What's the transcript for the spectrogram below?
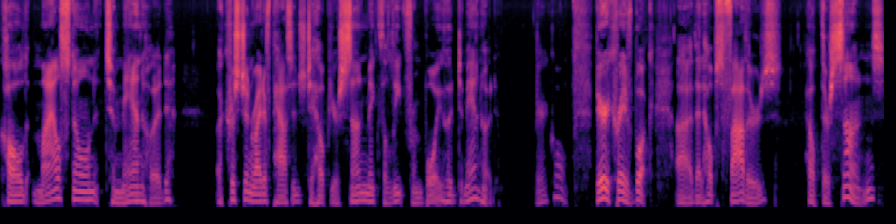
called Milestone to Manhood A Christian Rite of Passage to Help Your Son Make the Leap from Boyhood to Manhood. Very cool. Very creative book uh, that helps fathers help their sons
